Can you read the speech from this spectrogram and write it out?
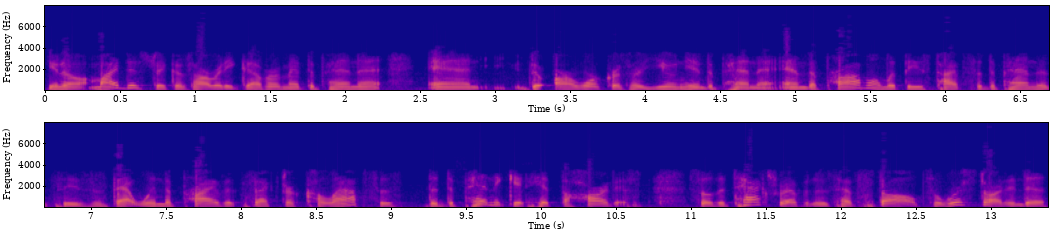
You know, my district is already government dependent and the, our workers are union dependent. And the problem with these types of dependencies is that when the private sector collapses, the dependent get hit the hardest. So the tax revenues have stalled. So we're starting to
